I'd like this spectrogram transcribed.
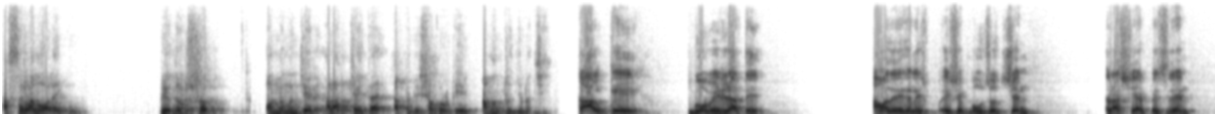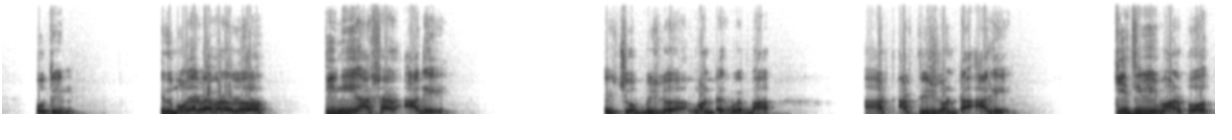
আসসালামু আলাইকুম। প্রিয় দর্শক, অন্য মঞ্চের আলাপ চাইতায় আপনাদের সকলকে আমন্ত্রণ জানাচ্ছি। কালকে গভীর রাতে আমাদের এখানে এসে পৌঁছচ্ছেন রাশিয়ার প্রেসিডেন্ট পুতিন। কিন্তু মজার ব্যাপার হলো, তিনি আসার আগে এই চব্বিশ ঘণ্টা বা আট- আটত্রিশ ঘণ্টা আগে কেজিবি মারফত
